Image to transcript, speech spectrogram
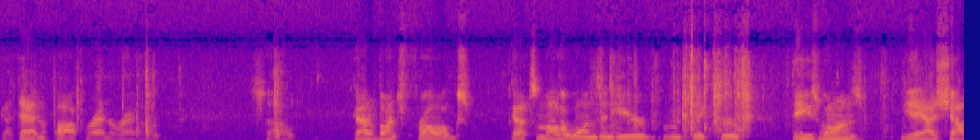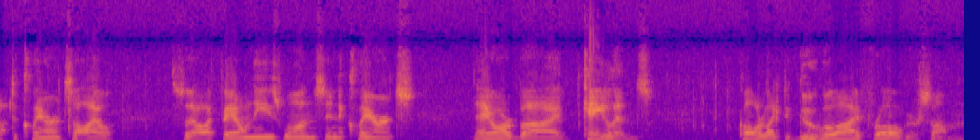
Got that in a popper and a regular. So, got a bunch of frogs. Got some other ones in here. Let me dig through. These ones, yeah, I shopped the clearance aisle. So I found these ones in the clearance. They are by Kalins. Called like the Google Eye Frog or something.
